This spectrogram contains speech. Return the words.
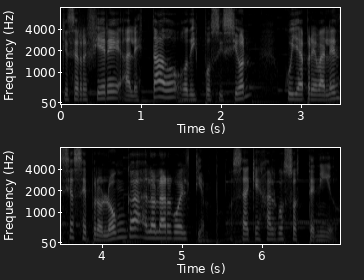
que se refiere al estado o disposición cuya prevalencia se prolonga a lo largo del tiempo, o sea que es algo sostenido.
